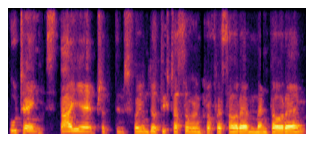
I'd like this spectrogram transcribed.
uczeń staje przed tym swoim dotychczasowym profesorem, mentorem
